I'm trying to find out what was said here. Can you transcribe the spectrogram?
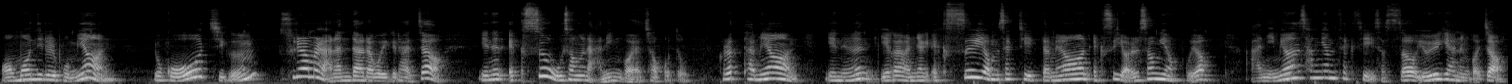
어머니를 보면 요거 지금 수렴을 안 한다라고 얘기를 하죠. 얘는 X 우성은 아닌 거야, 적어도. 그렇다면 얘는 얘가 만약 X 염색체에 있다면 X 열성이었고요. 아니면 상염색체에 있었어. 요 얘기하는 거죠.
